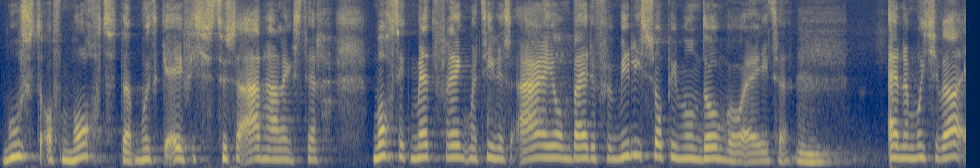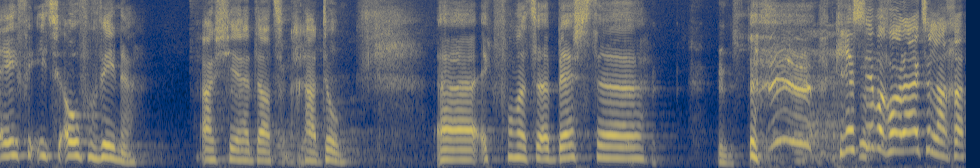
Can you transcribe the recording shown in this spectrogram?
moest of mocht, dat moet ik eventjes tussen aanhalingstekens, mocht ik met Frank Martinez Arion bij de familie Sopi Mondongo eten. Mm. En dan moet je wel even iets overwinnen als je dat gaat doen. Uh, ik vond het uh, best. Uh... Chris zit me gewoon uit te lachen.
